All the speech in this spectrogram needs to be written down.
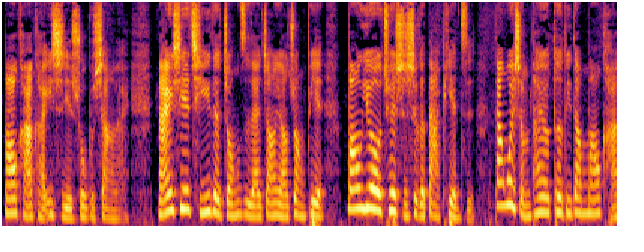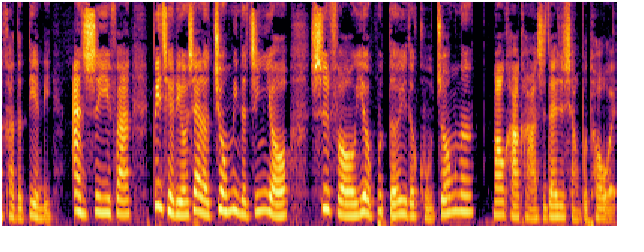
猫卡卡一时也说不上来。拿一些奇异的种子来招摇撞骗，猫鼬确实是个大骗子。但为什么他又特地到猫卡卡的店里暗示一番，并且留下了救命的精油？是否也有不得已的苦衷呢？猫卡卡实在是想不透诶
